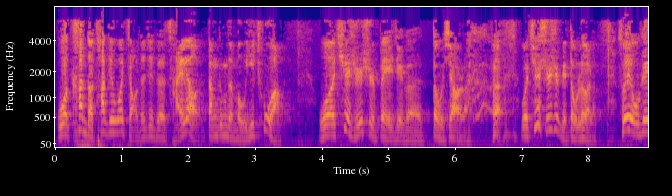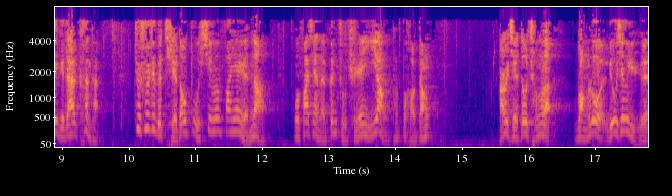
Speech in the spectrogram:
我看到他给我找的这个材料当中的某一处啊，我确实是被这个逗笑了，我确实是给逗乐了。所以我可以给大家看看，就说这个铁道部新闻发言人呐，我发现呢，跟主持人一样，他不好当，而且都成了网络流行语。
